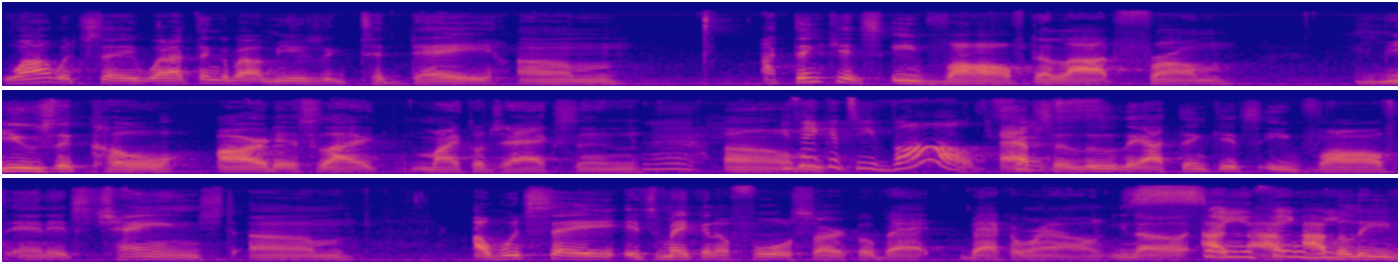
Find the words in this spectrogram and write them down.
well, I would say what I think about music today, um, I think it's evolved a lot from musical artists like Michael Jackson. Um, you think it's evolved? Absolutely. I think it's evolved and it's changed. Um, I would say it's making a full circle back back around. You know, So I, you I- I, we- believe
